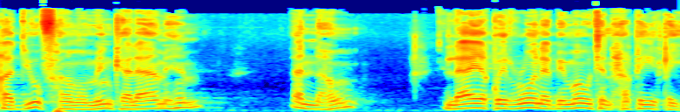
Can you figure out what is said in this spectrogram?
قد يفهم من كلامهم أنهم لا يقرون بموت حقيقي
